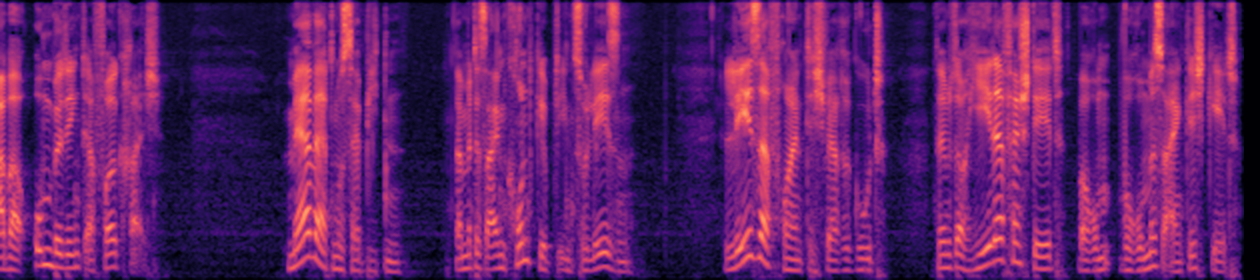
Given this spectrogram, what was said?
aber unbedingt erfolgreich. Mehrwert muss er bieten, damit es einen Grund gibt, ihn zu lesen. Leserfreundlich wäre gut, damit auch jeder versteht, warum, worum es eigentlich geht.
